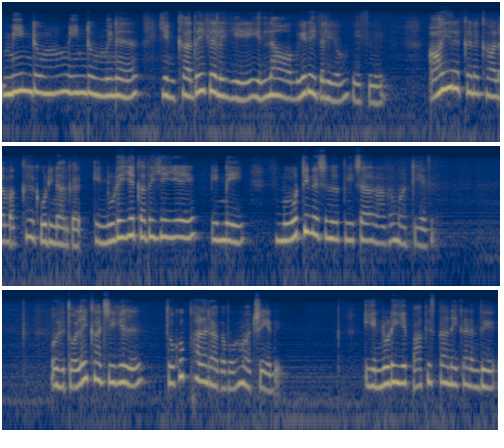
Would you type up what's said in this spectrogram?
மீண்டும் மீண்டும் என என் கதைகளையே எல்லா மேடைகளிலும் பேசினேன். ஆயிரக்கணக்கான மக்கள் கூடினார்கள். என்னுடைய கதையையே என்னை மோட்டிவேஷனல் பேச்சாளராக மாற்றியது. ஒரு தொலைக்காட்சியில் தொகுப்பாளராகவும் மாற்றியது. என்னுடைய பாகிஸ்தானை கடந்து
